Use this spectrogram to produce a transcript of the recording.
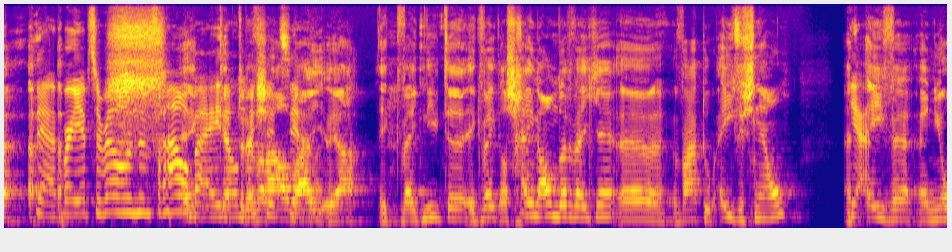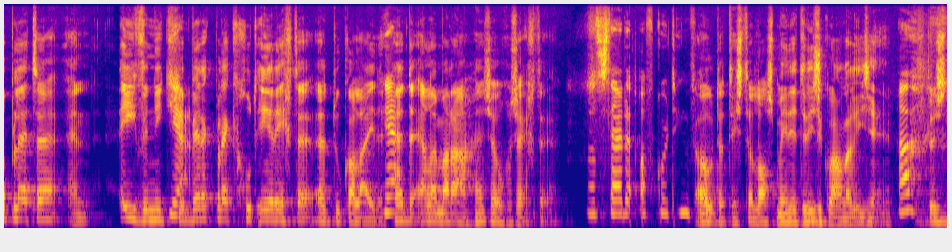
ja, maar je hebt er wel een, verhaal bij ik dan. heb er een het- verhaal ja. bij. Ja, ik weet niet. ik weet als geen ander, weet je, eh, waartoe even snel en Ja. even niet opletten en even niet Ja. je werkplek goed inrichten eh, toe kan leiden. Ja. De LMRA, hè, zo gezegd. eh. Wat is daar de afkorting van? Oh, dat is de last minute risicoanalyse. Oh. Dus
